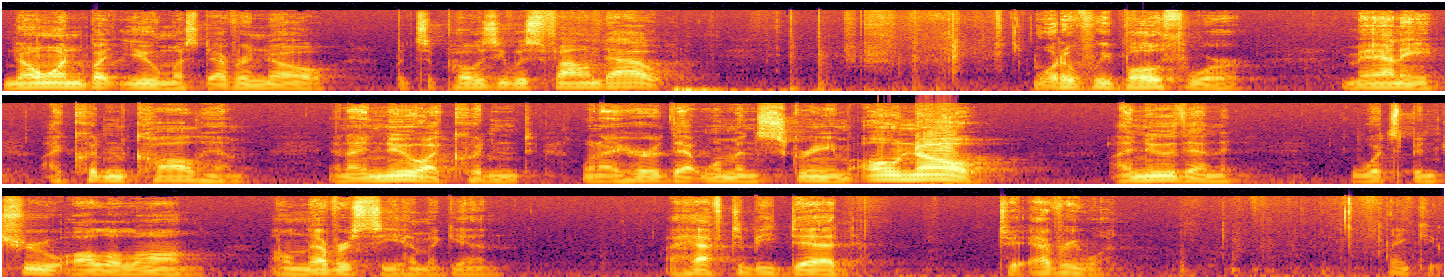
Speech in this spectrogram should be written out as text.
No one but you must ever know. But suppose he was found out? What if we both were? Manny, I couldn't call him, and I knew I couldn't when I heard that woman scream, Oh no! I knew then what's been true all along. I'll never see him again. I have to be dead to everyone. Thank you.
